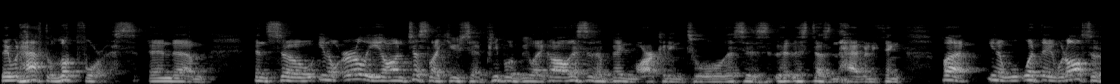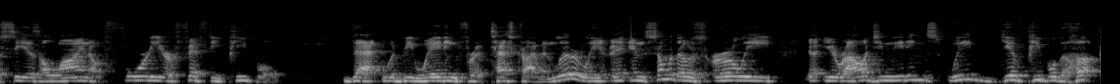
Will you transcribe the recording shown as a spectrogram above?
they would have to look for us, and um, and so, you know, early on, just like you said, people would be like, "Oh, this is a big marketing tool. This is this doesn't have anything." But you know, what they would also see is a line of forty or fifty people that would be waiting for a test drive. And literally, in, some of those early uh, urology meetings, we'd give people the hook.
